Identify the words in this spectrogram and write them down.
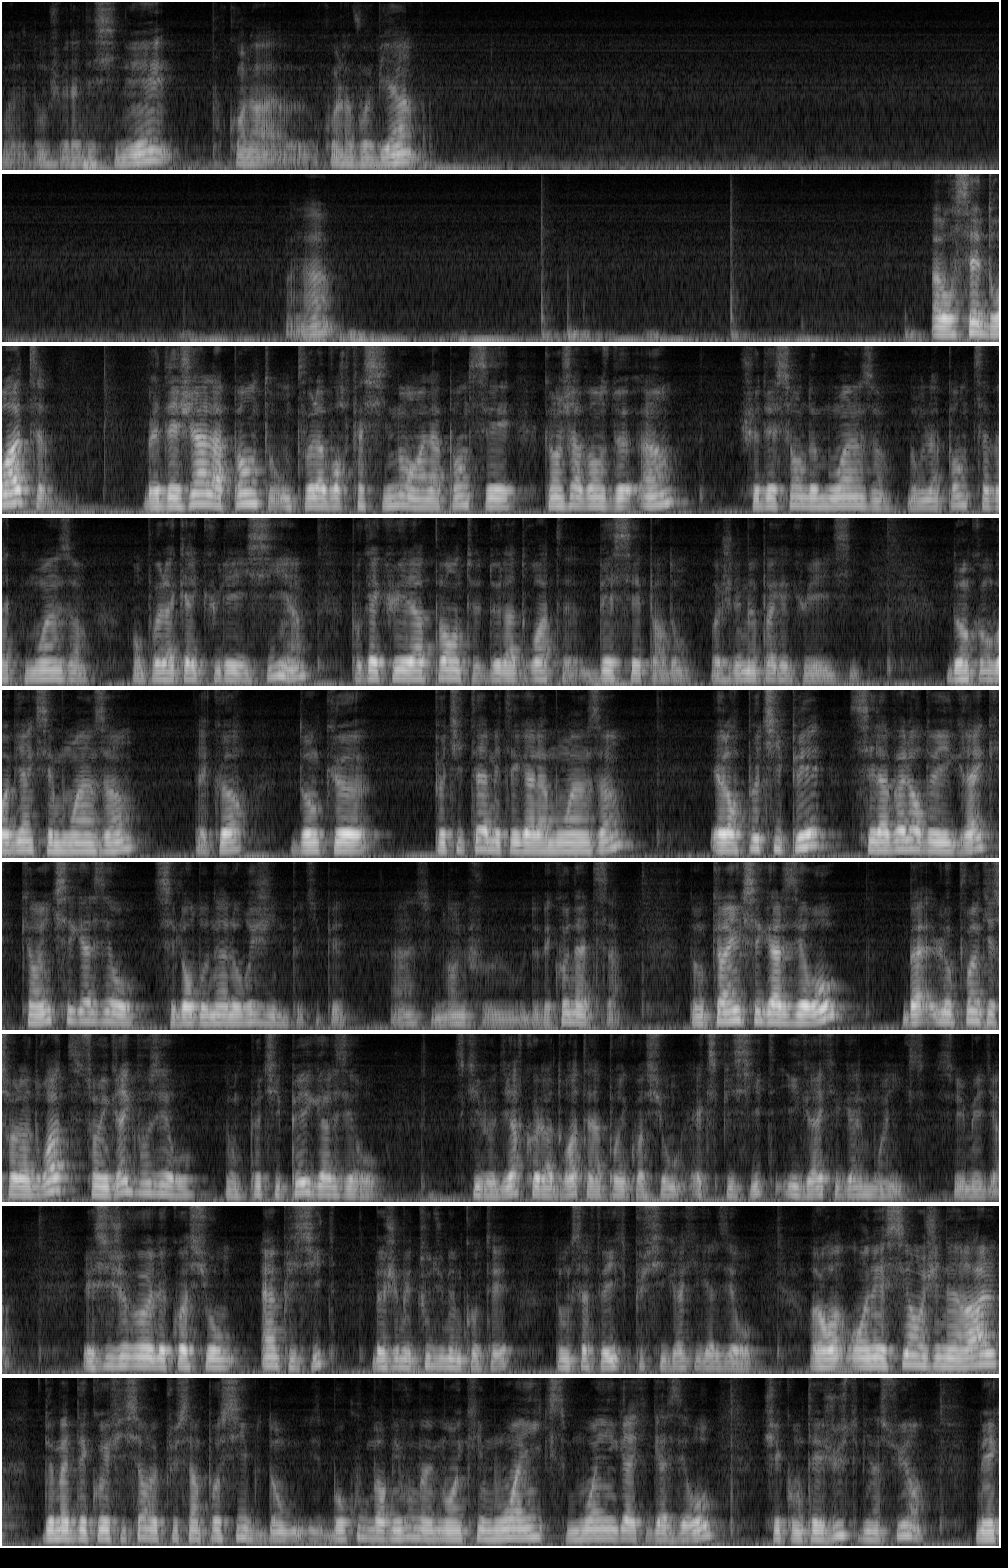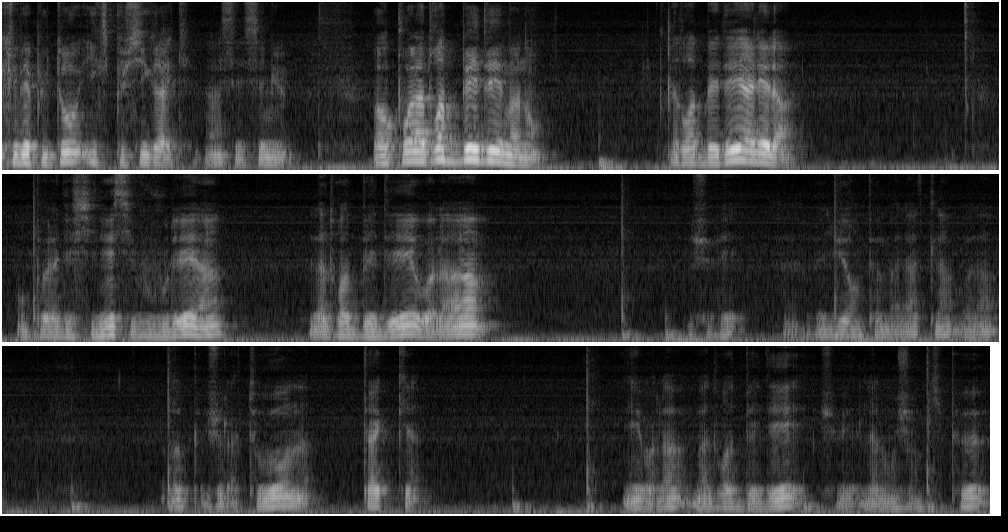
Voilà, donc je vais la dessiner pour qu'on la, la voit bien. Voilà. Alors cette droite, ben déjà la pente, on peut la voir facilement. Hein. La pente, c'est quand j'avance de 1, je descends de moins 1. Donc la pente, ça va être moins 1. On peut la calculer ici. Hein. Pour calculer la pente de la droite BC, pardon. Moi, je ne l'ai même pas calculé ici. Donc on voit bien que c'est moins 1. D'accord? Donc euh, petit m est égal à moins 1. Et alors petit p, c'est la valeur de y quand x égale 0. C'est l'ordonnée à l'origine, petit p. Hein, maintenant, vous devez connaître ça. Donc quand x égale 0, ben, le point qui est sur la droite, son y vaut 0. Donc petit p égale 0. Ce qui veut dire que la droite a pour équation explicite y égale moins x. C'est immédiat. Et si je veux l'équation implicite, ben, je mets tout du même côté. Donc ça fait x plus y égale 0. Alors on essaie en général de mettre des coefficients le plus simple possible. Donc beaucoup parmi vous m'ont écrit moins x moins y égale 0. J'ai compté juste bien sûr, mais écrivez plutôt x plus y, hein, c'est mieux. Alors pour la droite BD maintenant, la droite BD, elle est là. On peut la dessiner si vous voulez. Hein. La droite BD, voilà. Je vais euh, réduire un peu ma latte là, voilà. Hop, je la tourne. Et voilà, ma droite BD. Je vais l'allonger un petit peu.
